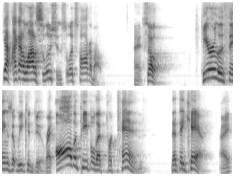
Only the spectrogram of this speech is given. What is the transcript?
Yeah, I got a lot of solutions. So let's talk about them. All right. So here are the things that we could do, right? All the people that pretend that they care, right?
